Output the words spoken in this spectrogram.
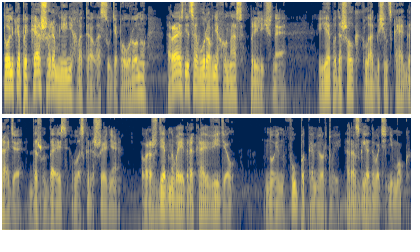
Только ПКшера мне не хватало, судя по урону, разница в уровнях у нас приличная. Я подошел к кладбищенской ограде, дожидаясь воскрешения. Враждебного игрока видел, но инфу пока мертвый разглядывать не мог.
